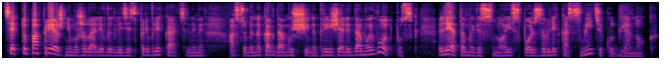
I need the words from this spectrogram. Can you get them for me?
те, кто по-прежнему желали выглядеть привлекательными, особенно когда мужчины приезжали домой в отпуск, летом и весной использовали косметику для ног.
